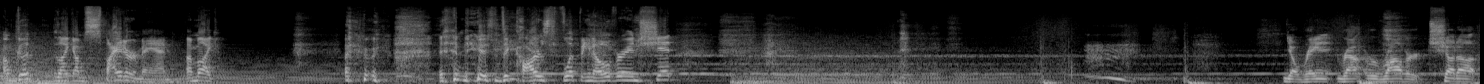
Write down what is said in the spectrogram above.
out! I'm good, like I'm Spider-Man. I'm like, the car's flipping over and shit. Yo, Ran, Ra, Robert, shut up.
